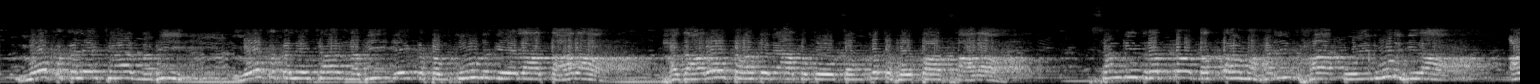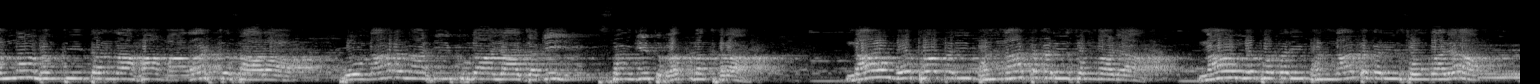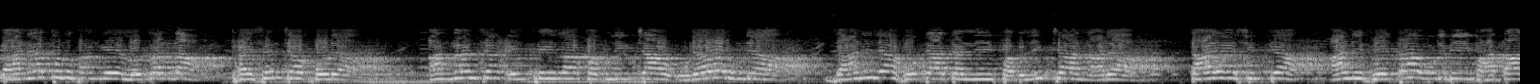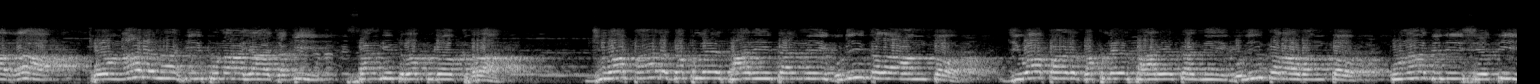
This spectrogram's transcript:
लोककलेच्या नभी लोककलेच्या नभी एक संपूर्ण गेला तारा. हजारो चांदण्यात तो चमकत होता सारा. संगीत रत्न दत्ता महाडिक हा कोयनूर हिरा. अण्णा म्हणती त्यांना हा महाराष्ट्र सारा. होणार नाही पुन्हा या जगी संगीत रत्न खरा. नाव मोठं तरी भन्नाट करी सोंगाड्या. नाव मोठं तरी भन्नाट करी सोंगाड्या गाण्यातून सांगे लोकांना फॅशनच्या फोड्या. अण्णांच्या एंट्रीला पब्लिकच्या उड्यावर उड्या. जाणल्या होत्या त्यांनी पब्लिकच्या नाड्या. टाळ्या शिट्ट्या आणि फेटा उडवी म्हातारा. होणार नाही पुन्हा या जगी संगीत रत्न खरा. जीवापाड जपले सारी त्यांनी गुढी कलावंत. जीवापाड जपले सारे त्यांनी गुली करावंत. पुन्हा दिली शेती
